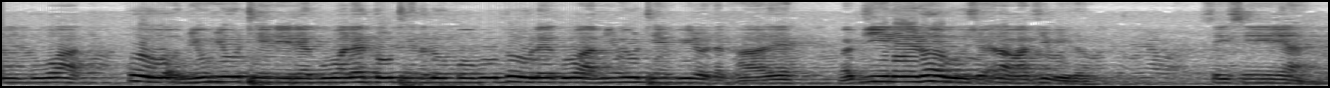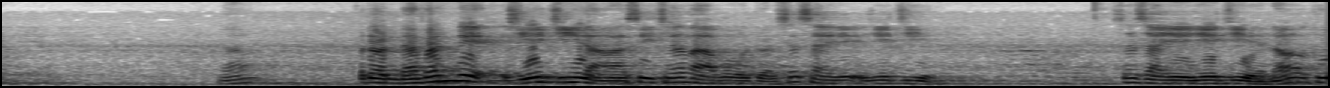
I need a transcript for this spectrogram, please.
ဘူးကိုကကိုယ့်ကိုအမျိုးမျိုးထင်နေတယ်ကိုကလည်းသူထင်တယ်လို့မဟုတ်ဘူးသူ့ကိုလည်းကိုကအမျိုးမျိုးထင်ပြီးတော့တခါလေမပြေလေတော့ဘူးဆိုရင်အဲ့ဒါမှဖြစ်ပြီတော့စိတ်ဆင်းရဲရနော်အဲ့တော့နံပါတ်1အရေးကြီးတာကစိတ်ချမ်းသာဖို့အတွက်ဆက်ဆံရေးအရေးကြီးတယ်ဆက်ဆံရေးအရေးကြီးတယ်နော်အခု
